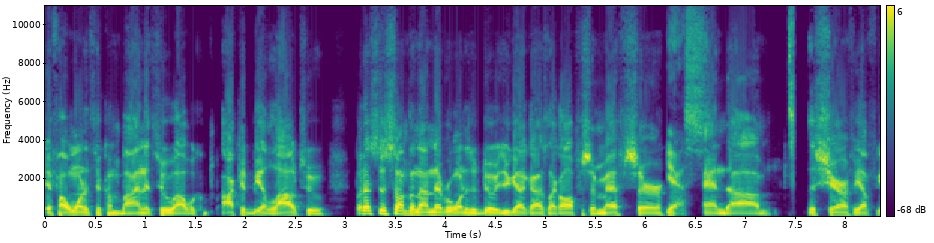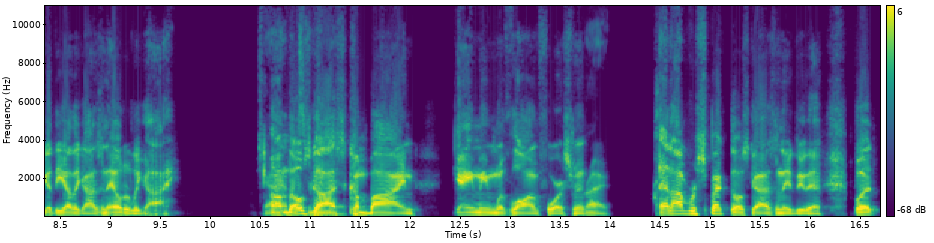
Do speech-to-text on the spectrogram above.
if I wanted to combine the two, I would I could be allowed to. But that's just something I never wanted to do. You got guys like Officer Messer yes, and um the sheriff. I forget the other guy's an elderly guy. I Um, those guys yet. combine gaming with law enforcement, right? and I respect those guys when they do that. But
